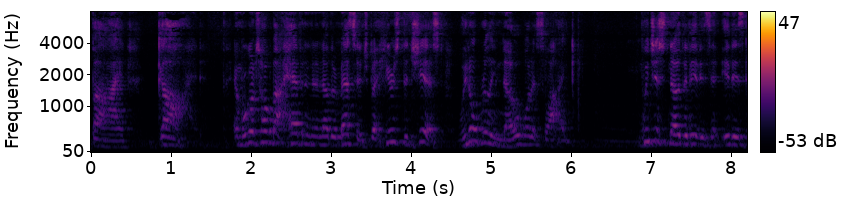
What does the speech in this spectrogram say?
by God. And we're going to talk about heaven in another message, but here's the gist we don't really know what it's like. We just know that it is, it is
